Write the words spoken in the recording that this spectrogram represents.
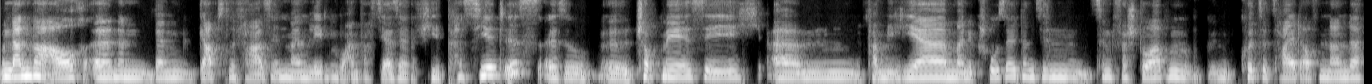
Und dann war auch, äh, dann, dann gab es eine Phase in meinem Leben, wo einfach sehr, sehr viel passiert ist. Also äh, jobmäßig, ähm, familiär. Meine Großeltern sind, sind verstorben, in kurzer Zeit aufeinander,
